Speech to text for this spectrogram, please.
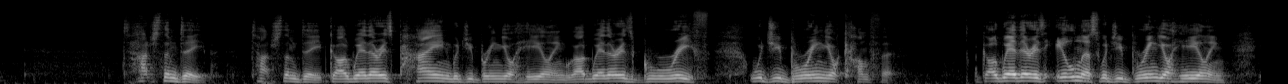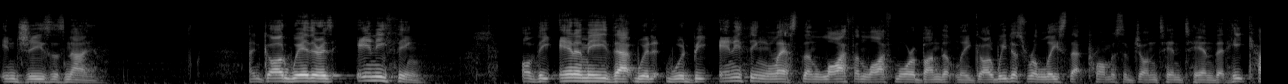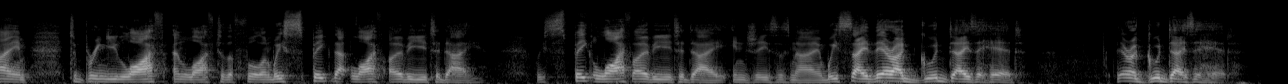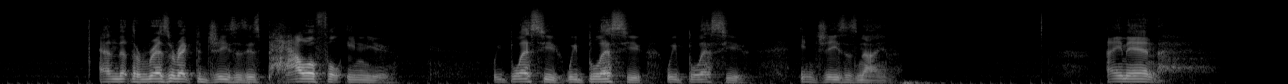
Touch them deep, touch them deep. God, where there is pain, would you bring your healing? God, where there is grief, would you bring your comfort? God, where there is illness, would you bring your healing in Jesus' name? And God, where there is anything of the enemy that would, would be anything less than life and life more abundantly. God, we just release that promise of John 10 10 that He came to bring you life and life to the full. And we speak that life over you today. We speak life over you today in Jesus' name. We say there are good days ahead. There are good days ahead. And that the resurrected Jesus is powerful in you. We bless you. We bless you. We bless you in Jesus' name. Amen.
